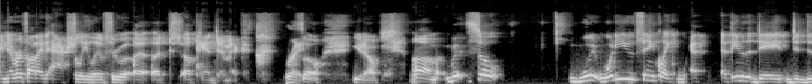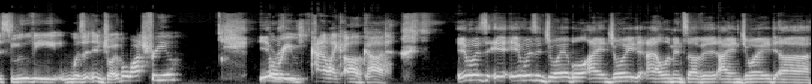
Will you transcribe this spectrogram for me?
I never thought I'd actually live through a, a, a pandemic. Right. So, you know, um, but so what, what do you think? Like at, at the end of the day, did this movie was it an enjoyable watch for you, it or were you kind of like, oh god, it was it, it, was enjoyable. I enjoyed elements of it. I enjoyed uh,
